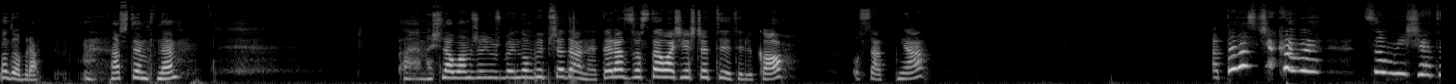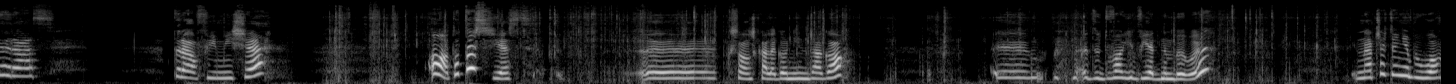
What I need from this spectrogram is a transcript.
No dobra, następne. Myślałam, że już będą wyprzedane. Teraz zostałaś jeszcze ty tylko. Ostatnia. A teraz ciekawe, co mi się teraz trafi mi się. O, to też jest yy, książka Lego Ninjago. Yy, dwa w jednym były. Inaczej to nie było.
